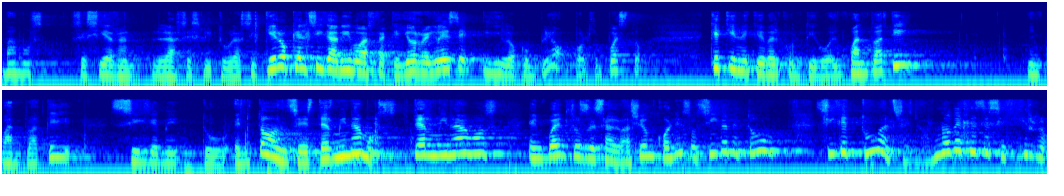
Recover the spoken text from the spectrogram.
vamos, se cierran las escrituras. Si quiero que Él siga vivo hasta que yo regrese, y lo cumplió, por supuesto, ¿qué tiene que ver contigo? En cuanto a ti, en cuanto a ti, sígueme tú. Entonces terminamos, terminamos encuentros de salvación con eso. Sígueme tú, sigue tú al Señor, no dejes de seguirlo.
